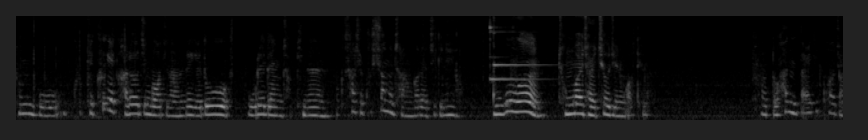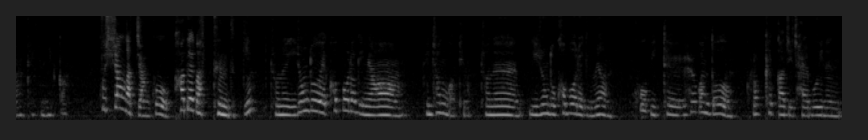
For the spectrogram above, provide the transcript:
저는 뭐 그렇게 크게 가려진 것 같진 않은데 얘도 오래된 잡티는 사실 쿠션은 잘 안 가려지긴 해요. 모공은 정말 잘 채워지는 것 같아요. 제가 또 한 딸기 코 하지 않겠습니까? 쿠션 같지 않고 파데 같은 느낌? 저는 이 정도의 커버력이면 괜찮은 것 같아요. 저는 이 정도 커버력이면 코 밑에 혈관도 그렇게까지 잘 보이는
